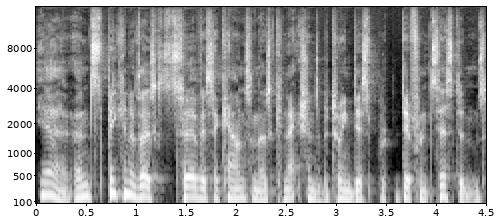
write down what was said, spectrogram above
yeah, and speaking of those service accounts and those connections between different systems,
